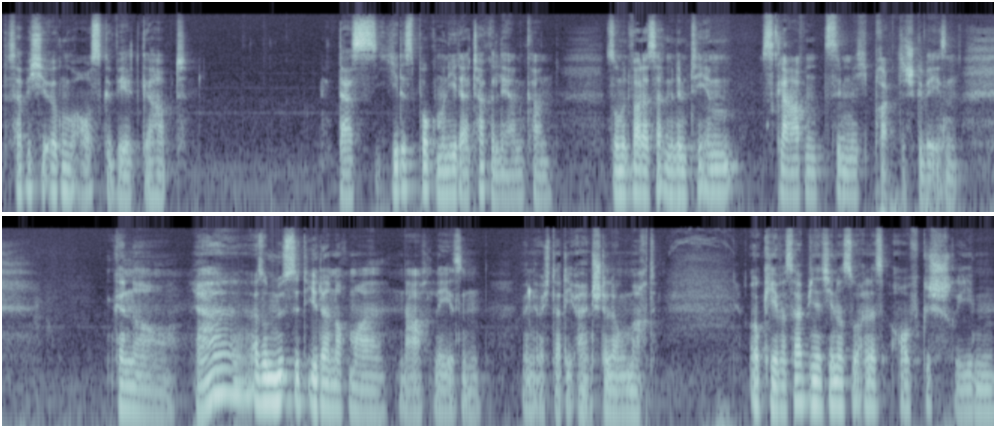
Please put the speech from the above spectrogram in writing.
das habe ich hier irgendwo ausgewählt gehabt, dass jedes Pokémon jede Attacke lernen kann. Somit war das halt mit dem TM-Sklaven ziemlich praktisch gewesen. Genau. Ja, also müsstet ihr dann nochmal nachlesen, wenn ihr euch da die Einstellung macht. Okay, was habe ich jetzt hier noch so alles aufgeschrieben?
